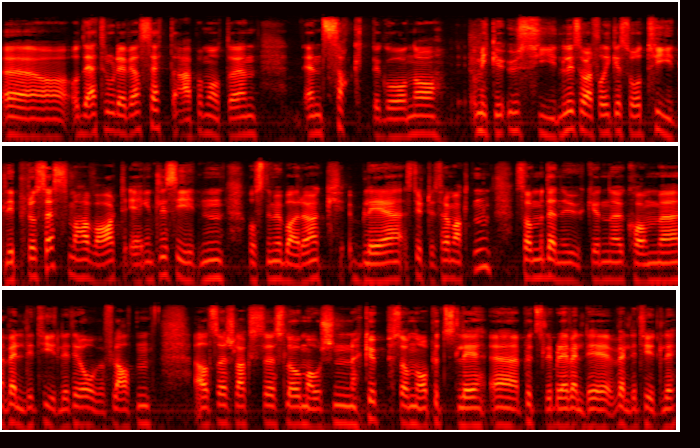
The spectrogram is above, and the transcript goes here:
og det, jeg tror det vi har sett, er på en måte en, en saktegående og om ikke usynlig, så i hvert fall ikke så tydelig prosess som har vart egentlig siden Hosni Mubarak ble styrtet fra makten, som denne uken kom eh, veldig tydelig til overflaten. Altså et slags eh, slow motion-kupp som nå plutselig, eh, plutselig ble veldig, veldig, tydelig.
